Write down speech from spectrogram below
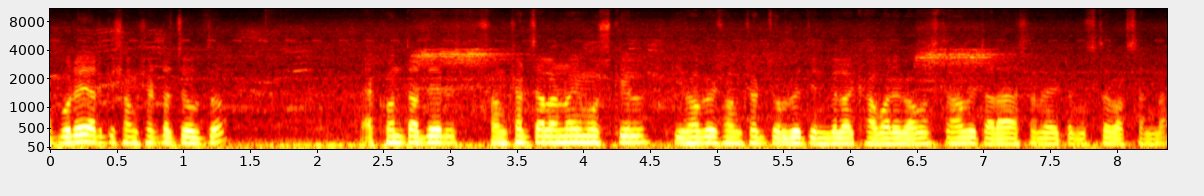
উপরে আর কি সংসারটা চলতো। এখন তাদের সংসার চালানোই মুশকিল। কীভাবে সংসার চলবে, তিন বেলার খাবারের ব্যবস্থা হবে, তারা আসলে এটা বুঝতে পারছেন না।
